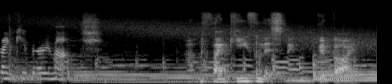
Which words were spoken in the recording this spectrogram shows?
Thank you very much. And Thank you for listening. Goodbye.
